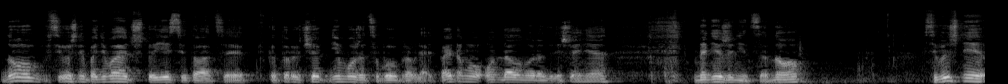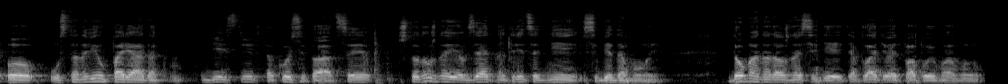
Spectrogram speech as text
Но Всевышний понимает, что есть ситуации, в которых человек не может собой управлять. Поэтому он дал ему разрешение на ней жениться. Но Всевышний установил порядок действий в такой ситуации, что нужно ее взять на 30 дней себе домой – Дома она должна сидеть, оплакивать папу и маму,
